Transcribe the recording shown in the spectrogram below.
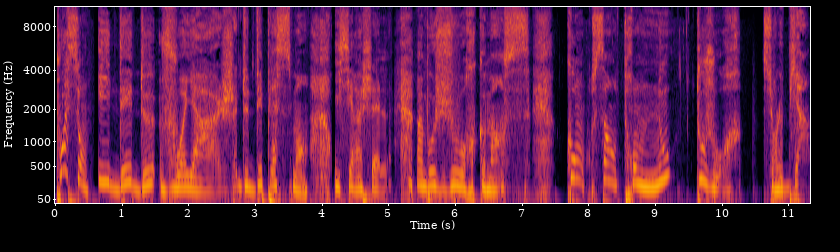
Poisson, idée de voyage, de déplacement. Ici Rachel, un beau jour commence. Concentrons-nous toujours sur le bien.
